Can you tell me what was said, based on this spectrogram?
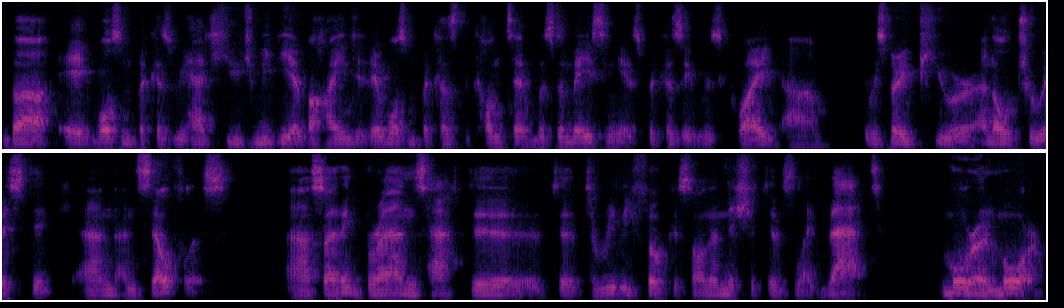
but it wasn't because we had huge media behind it. It wasn't because the content was amazing. It was because it was quite, um, it was very pure and altruistic and, and selfless. Uh, so I think brands have to, to, to really focus on initiatives like that more and more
